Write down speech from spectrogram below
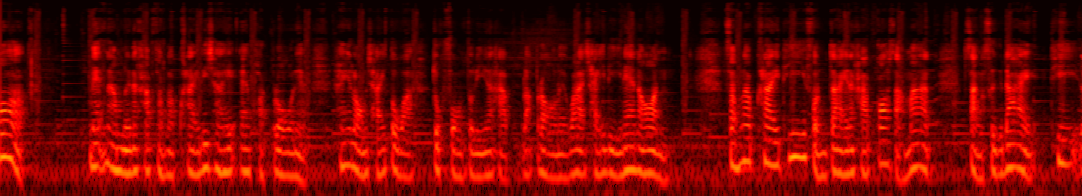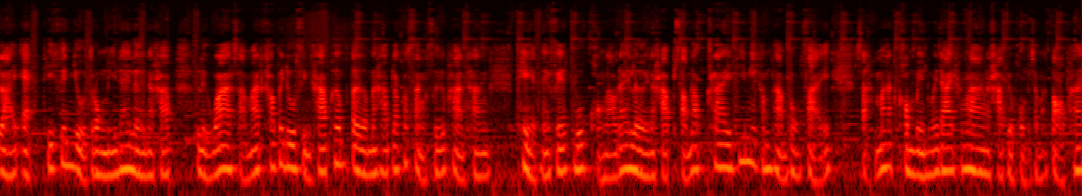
ก็แนะนำเลยนะครับสำหรับใครที่ใช้ AirPods Pro เนี่ยให้ลองใช้ตัวจุกโฟมตัวนี้นะครับ รับรองเลยว่าใช้ดีแน่นอน สำหรับใครที่สนใจนะครับ ก็สามารถสั่งซื้อได้ที่ Line แอดที่ขึ้นอยู่ตรงนี้ได้เลยนะครับ หรือว่าสามารถเข้าไปดูสินค้าเพิ่มเติมนะครับ แล้วก็สั่งซื้อผ่านทางเพจใน Facebook ของเราได้เลยนะครับสำหรับใครที่มีคำถามสงสัย สามารถคอมเมนต์ไว้ได้ข้างล่างนะครับ เดี๋ยวผมจะมาตอบให้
